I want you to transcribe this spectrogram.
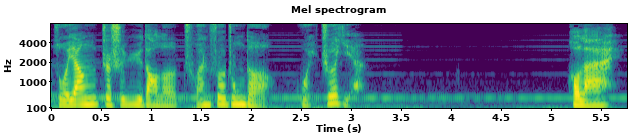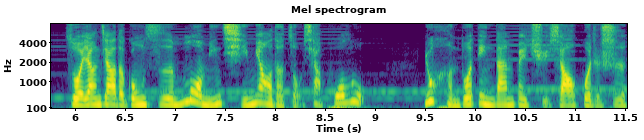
左央这是遇到了传说中的鬼遮眼。后来，左央家的公司莫名其妙的走下坡路，有很多订单被取消，或者是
